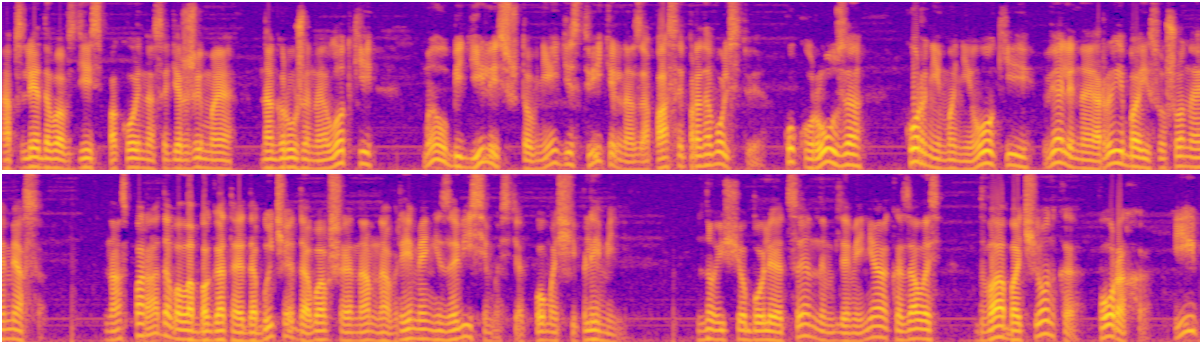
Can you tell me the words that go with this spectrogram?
Обследовав здесь спокойно содержимое нагруженной лодки, мы убедились, что в ней действительно запасы продовольствия. Кукуруза, корни маниоки, вяленая рыба и сушеное мясо. Нас порадовала богатая добыча, дававшая нам на время независимость от помощи племени. Но еще более ценным для меня оказалось два бочонка пороха и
